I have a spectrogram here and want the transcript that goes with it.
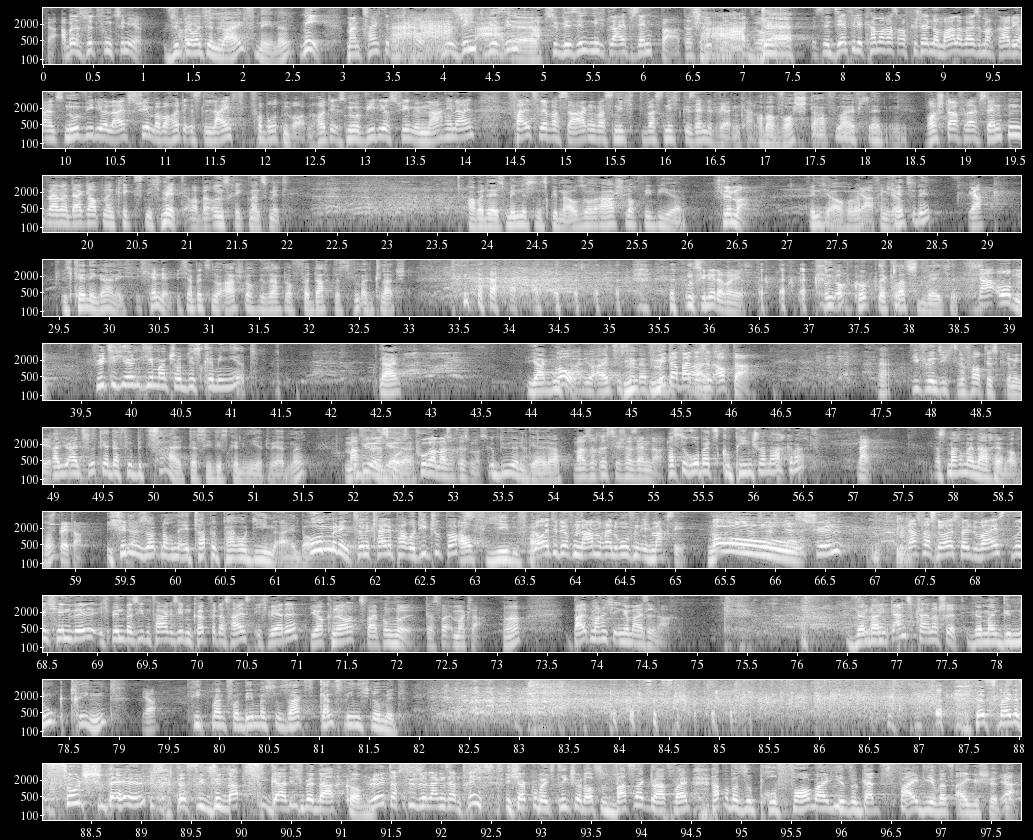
Ja, aber das wird funktionieren. Sind aber wir heute live? Nee, ne? Nee, man zeichnet uns Ah, auf. Wir sind, wir sind schade. absolut, wir sind nicht live sendbar. Das geht nicht. Schade. Also, es sind sehr viele Kameras aufgestellt. Normalerweise macht Radio 1 nur Video-Livestream, aber heute ist live verboten worden. Heute ist nur Videostream im Nachhinein, falls wir was sagen, was nicht, was nicht gesendet werden kann. Aber Wosch darf live senden. Wosch darf live senden, weil man da glaubt, man kriegt es nicht mit. Aber bei uns kriegt man es mit. Aber der ist mindestens genauso ein Arschloch wie wir. Schlimmer. Finde ich auch, oder? Ja, finde ich Kennst auch. du den? Ja, Ich kenne ihn gar nicht. ich kenne den. Ich habe jetzt nur Arschloch gesagt auf Verdacht, dass jemand klatscht. Funktioniert aber nicht. Doch, guck, da klatschen welche. Da oben. Fühlt sich irgendjemand schon diskriminiert? Nein? Ja gut, Oh, Radio 1 ist ja dafür Mitarbeiter bezahlt. sind auch da. Ja. Die fühlen sich sofort diskriminiert. Radio 1 wird ja dafür bezahlt, dass sie diskriminiert werden, ne? Masochismus, purer Masochismus. Gebührengelder. Masochistischer Sender. Hast du Robert Skopin schon nachgemacht? Nein, Das machen wir nachher noch, ne? später. Ich finde, wir sollten noch eine Etappe Parodien einbauen. Unbedingt, so eine kleine Parodie-Jukebox. Auf jeden Fall. Leute dürfen Namen reinrufen, ich mach sie. Oh! Das ist schön. Das ist was Neues, weil du weißt, wo ich hin will. Ich bin bei sieben Tage, sieben Köpfe. Das heißt, ich werde Jörg Knörr 2.0. Das war immer klar. ne? Bald mache ich Inge Meisel nach. Wenn Nur ein man, ganz kleiner Schritt. wenn man genug trinkt, Ja. kriegt man von dem, was du sagst, ganz wenig nur mit. Das, weil das ist so schnell, dass die Synapsen gar nicht mehr nachkommen. Blöd, dass du so langsam trinkst. Ich hab, guck mal, ich trinke schon aus dem Wasserglas Wein, hab aber so pro forma hier so ganz fein hier was eingeschüttet. Ja.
